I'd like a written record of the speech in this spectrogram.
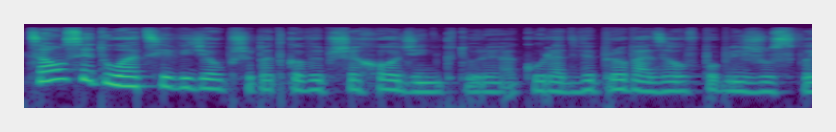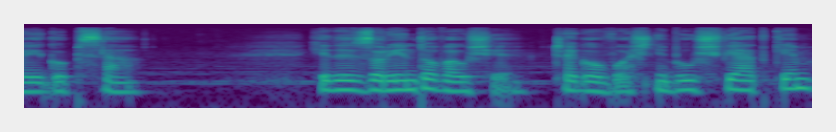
Całą sytuację widział przypadkowy przechodzień, który akurat wyprowadzał w pobliżu swojego psa – kiedy zorientował się, czego właśnie był świadkiem,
